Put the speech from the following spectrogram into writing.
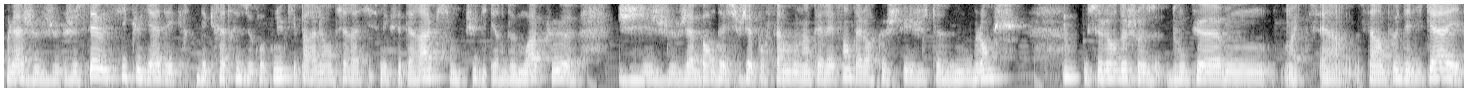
voilà, je, je, sais aussi qu'il y a des, des, créatrices de contenu qui parlaient antiracisme, etc., qui ont pu dire de moi que euh, j'abordais le sujet pour faire mon intéressante alors que je suis juste une blanche. Mm. ou ce genre de choses. Donc, euh, ouais, c'est un, un, peu délicat et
